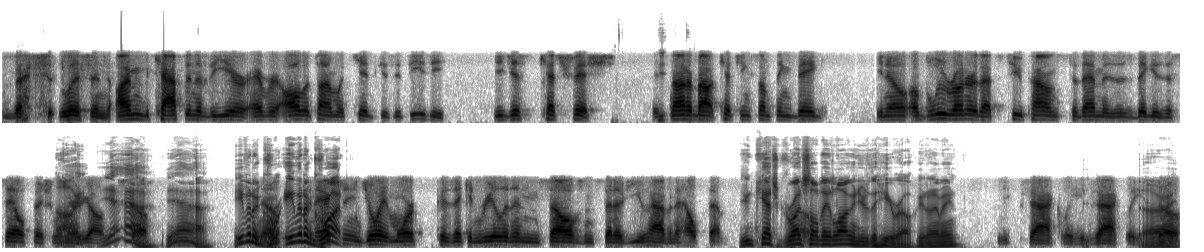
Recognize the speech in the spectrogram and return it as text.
mean? That's, listen, I'm the captain of the year every all the time with kids because it's easy. You just catch fish. It's not about catching something big. You know, a blue runner that's two pounds to them is as big as a sailfish when Oh, they're young. yeah, So, yeah. Even a know, gr- even a and they grunt. actually enjoy it more because they can reel it in themselves instead of you having to help them. You can catch grunts all day long and you're the hero. You know what I mean? Exactly, exactly. All so, right.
